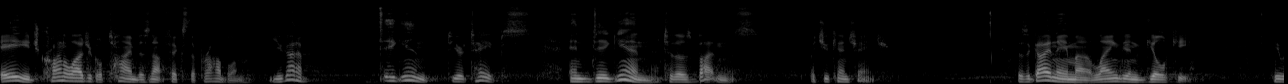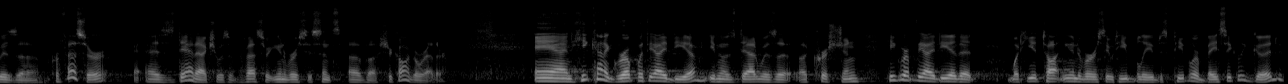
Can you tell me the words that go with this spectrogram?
Age, chronological time does not fix the problem. You got to dig in to your tapes and dig in to those buttons, but you can change. There's a guy named uh, Langdon Gilkey. He was a professor. His dad actually was a professor at University of uh, Chicago, rather. And he kind of grew up with the idea, even though his dad was a, a Christian, he grew up with the idea that what he had taught in university, what he believed, is people are basically good.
